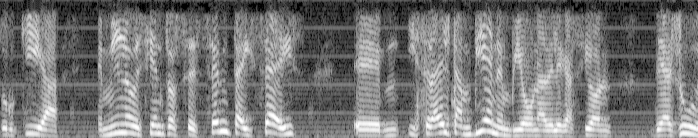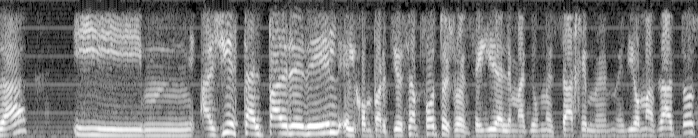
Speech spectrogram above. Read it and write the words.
Turquía en 1966, eh, Israel también envió una delegación de ayuda y mm, allí está el padre de él, él compartió esa foto, yo enseguida le mandé un mensaje, me, me dio más datos,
